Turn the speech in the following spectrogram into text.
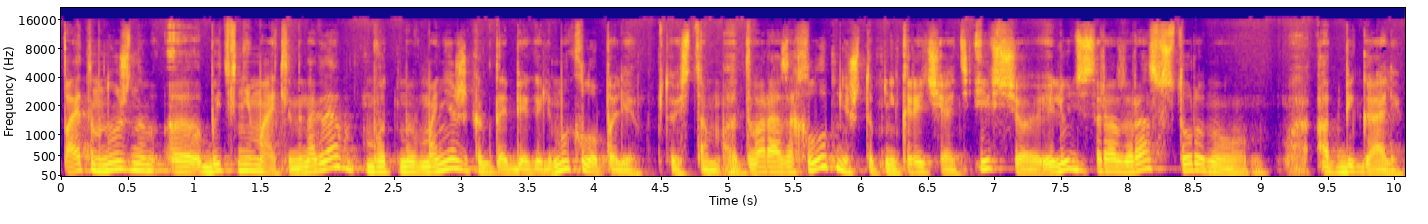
Поэтому нужно э, быть внимательным. Иногда вот мы в манеже, когда бегали, мы хлопали. То есть там два раза хлопни, чтобы не кричать, и все. И люди сразу раз в сторону отбегали.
